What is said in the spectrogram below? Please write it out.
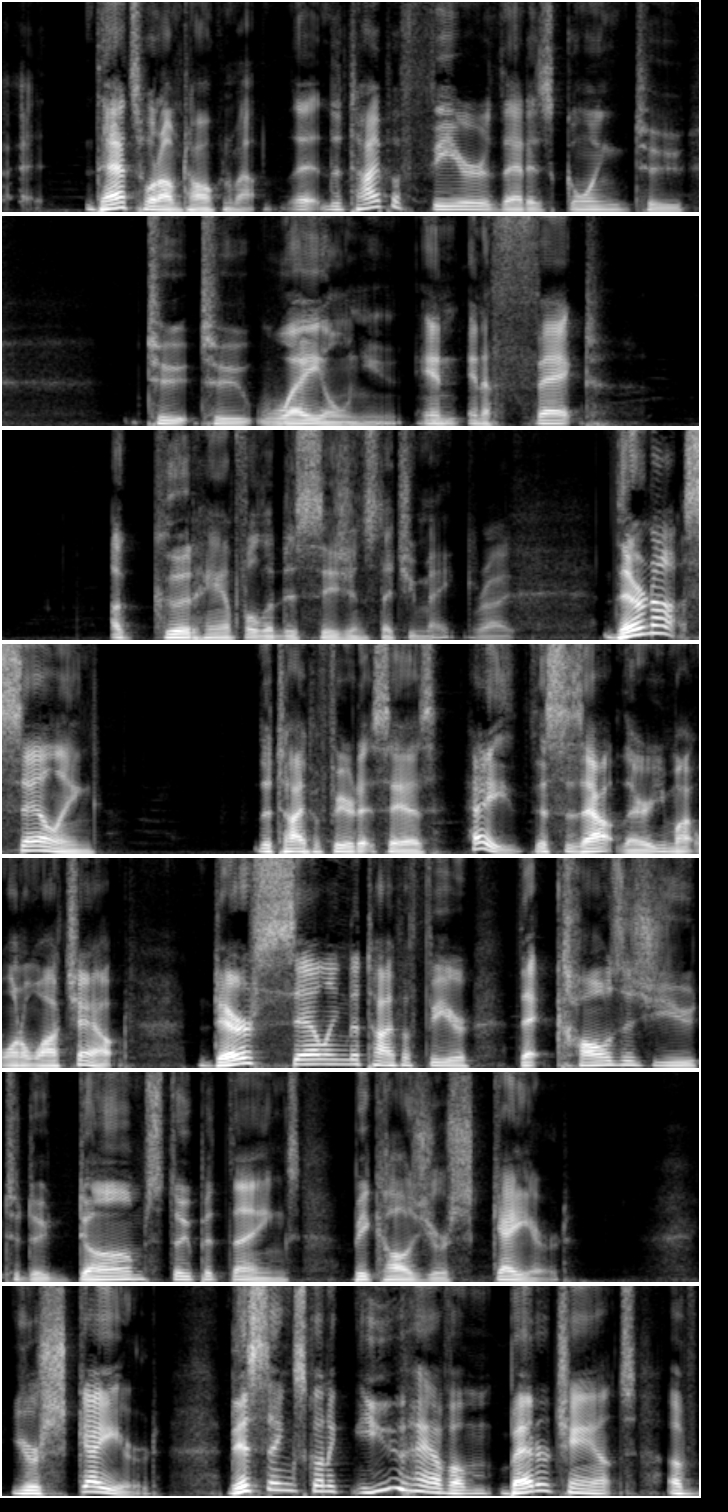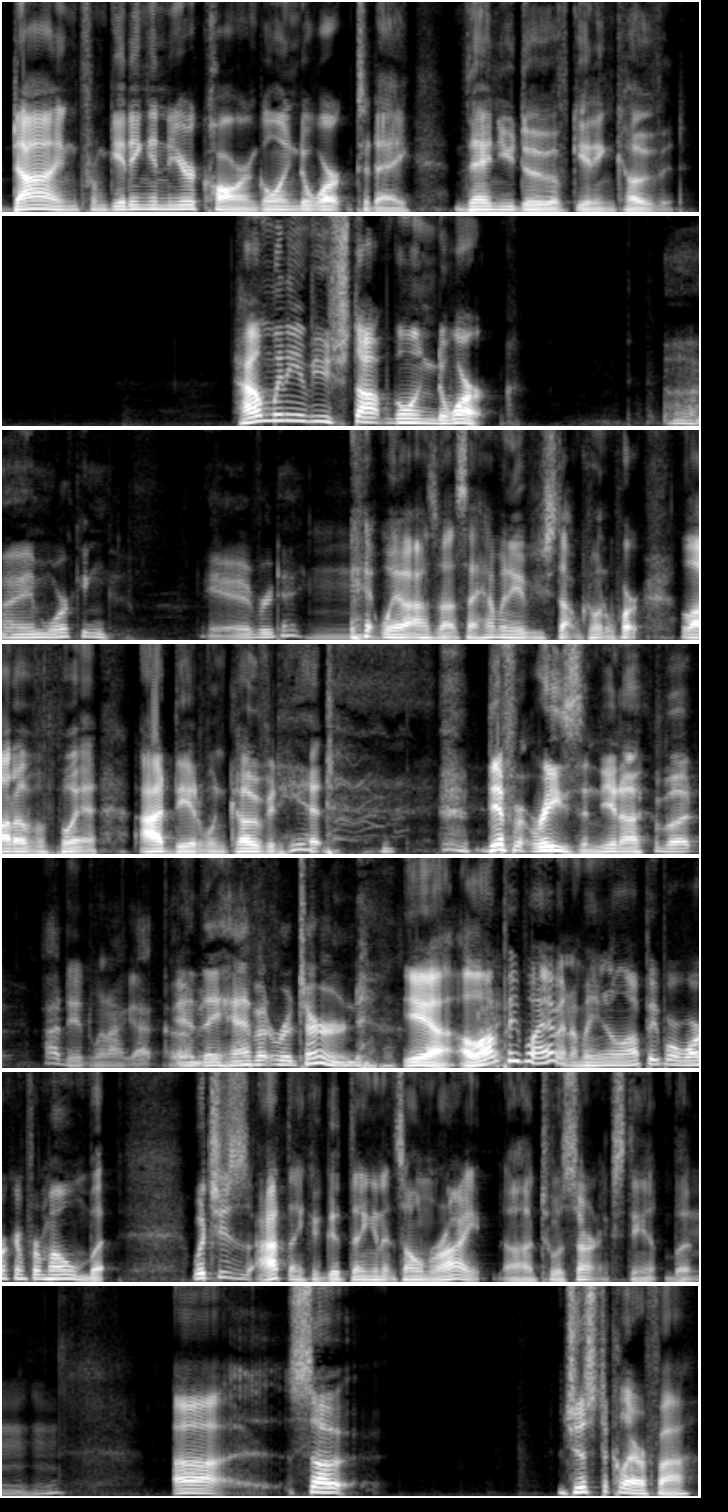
that's what I'm talking about. The, the type of fear that is going to to to weigh on you and and affect a good handful of decisions that you make Right. they're not selling the type of fear that says, hey, this is out there. You might want to watch out. They're selling the type of fear that causes you to do dumb, stupid things because you're scared. You're scared. This thing's going to, you have a better chance of dying from getting into your car and going to work today than you do of getting COVID. How many of you stopped going to work? I am working every day. well, I was about to say, how many of you stopped going to work? A lot of us went, I did when COVID hit. Different reason, you know, but I did when I got COVID. And they haven't returned. yeah, a lot of people haven't. I mean, a lot of people are working from home, but which is, I think, a good thing in its own right uh, to a certain extent. But uh, so, just to clarify,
